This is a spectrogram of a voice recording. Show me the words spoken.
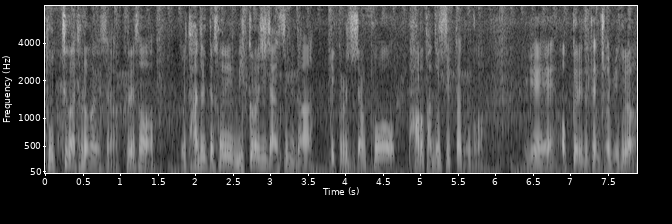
도트가 들어가 있어요. 그래서 닫을 때 손이 미끄러지지 않습니다. 미끄러지지 않고 바로 닫을 수 있다는 거. 이게 업그레이드 된 점이고요.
